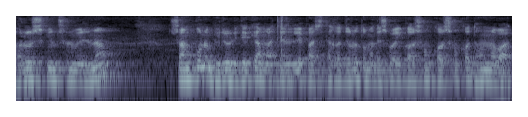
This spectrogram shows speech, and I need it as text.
ভালো স্ক্রিনশট মেরে নাও। সম্পূর্ণ ভিডিওটি দেখে আমার চ্যানেলে পাশে থাকার জন্য তোমাদের সবাইকে অসংখ্য অসংখ্য ধন্যবাদ।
